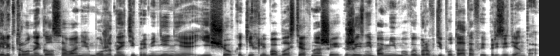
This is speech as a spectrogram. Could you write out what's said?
Электронное голосование может найти применение еще в каких-либо областях нашей жизни помимо выборов депутатов и президента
